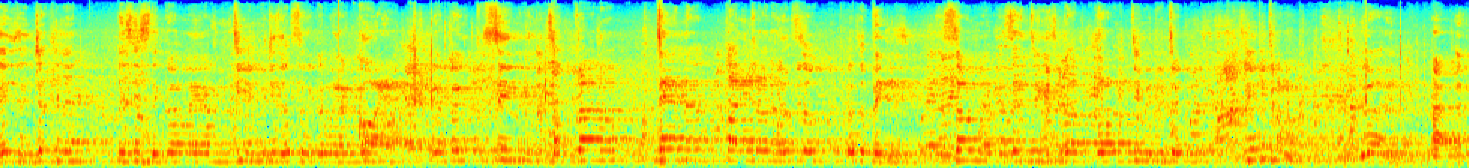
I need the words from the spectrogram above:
Ladies and gentlemen, this is the Gor Mahia team, which is also the Gor Mahia choir. We are going to sing in soprano, tenor, baritone, and also, also bass. The song we are presenting is called called Timututu. Timututu Mama. Glory. Ah,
